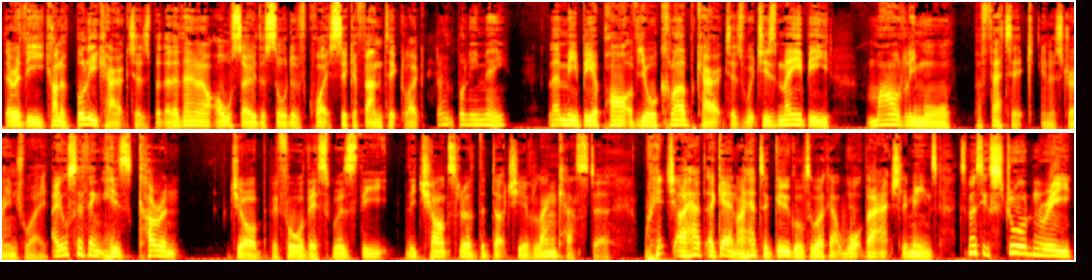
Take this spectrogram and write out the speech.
there are the kind of bully characters, but there there are also the sort of quite sycophantic, like "Don't bully me, let me be a part of your club" characters, which is maybe mildly more pathetic in a strange way. I also think his current job before this was the the Chancellor of the Duchy of Lancaster, which I had again I had to Google to work out what that actually means. It's the most extraordinary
